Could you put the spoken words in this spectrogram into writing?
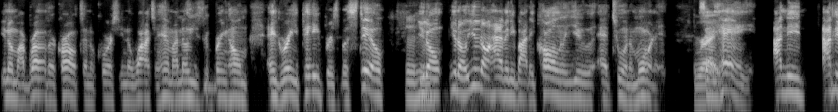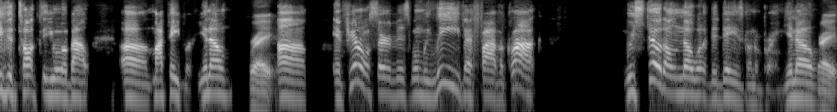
you know, my brother Carlton, of course, you know, watching him, I know he used to bring home and grade papers, but still, mm-hmm. you don't, you know, you don't have anybody calling you at two in the morning, right. say, "Hey, I need, I need to talk to you about." uh, my paper. You know, right? Um, in funeral service, when we leave at five o'clock, we still don't know what the day is going to bring. You know, right?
